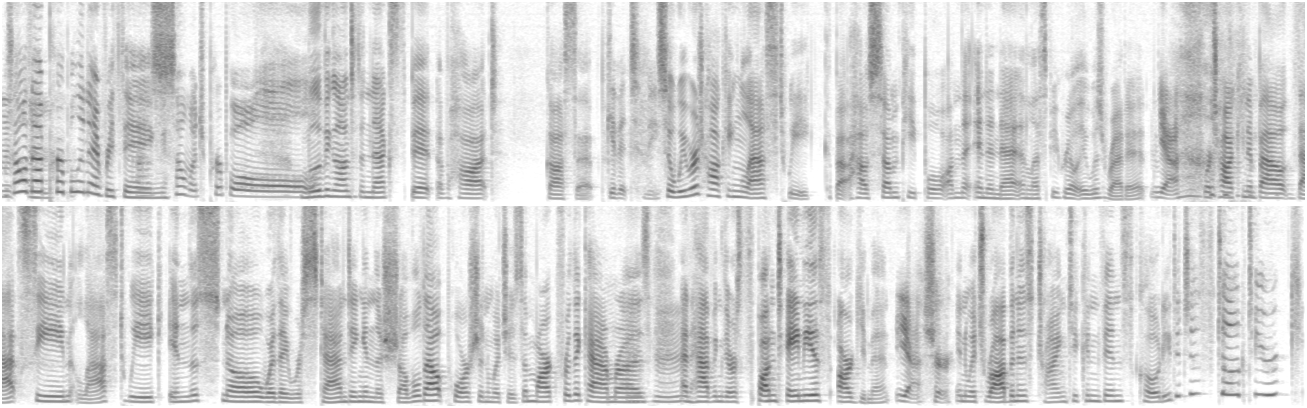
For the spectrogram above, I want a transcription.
With all that purple and everything. So much purple. Moving on to the next bit of hot gossip. Give it to me. So we were talking last week about how some people on the internet, and let's be real, it was Reddit. Yeah. We're talking about that scene last week in the snow where they were standing in the shoveled out portion, which is a mark for the cameras, mm-hmm. and having their spontaneous argument yeah, sure. in which Robyn is trying to convince Kody to just talk to your kid.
